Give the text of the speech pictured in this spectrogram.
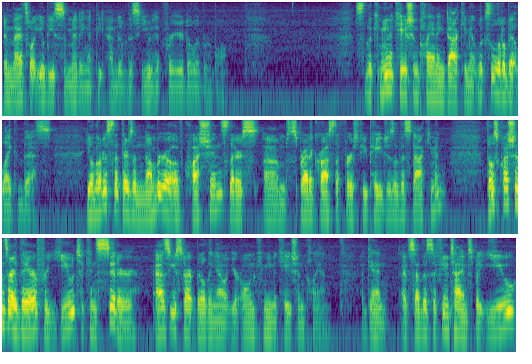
and that's what you'll be submitting at the end of this unit for your deliverable. So the communication planning document looks a little bit like this. You'll notice that there's a number of questions that are um, spread across the first few pages of this document. Those questions are there for you to consider as you start building out your own communication plan. Again, I've said this a few times, but you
